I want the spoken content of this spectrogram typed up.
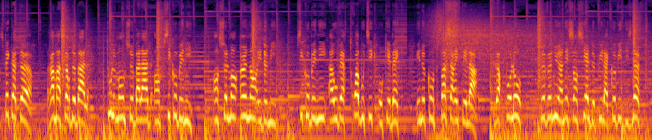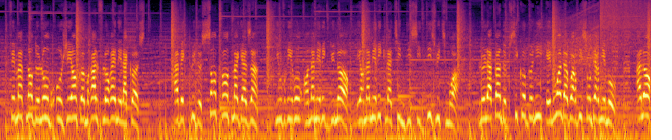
Spectateurs, ramasseurs de balles, tout le monde se balade en Psycho Bunny. En seulement un an et demi, Psycho Bunny a ouvert trois boutiques au Québec et ne compte pas s'arrêter là. Leur polo, devenu un essentiel depuis la Covid-19, fait maintenant de l'ombre aux géants comme Ralph Lauren et Lacoste. Avec plus de 130 magasins qui ouvriront en Amérique du Nord et en Amérique latine d'ici 18 mois, le lapin de Psycho Bunny est loin d'avoir dit son dernier mot. Alors,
